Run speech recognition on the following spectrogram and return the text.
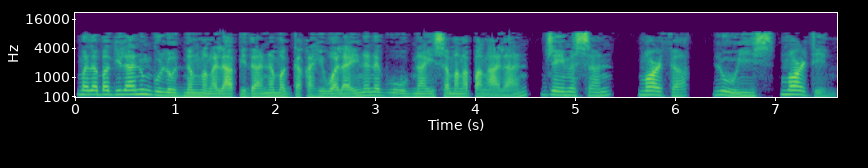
Malabagilanong gulod ng mga lapida na magkakahiwalay na nag-uugnay sa mga pangalan, Jameson, Martha, Luis Martin.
